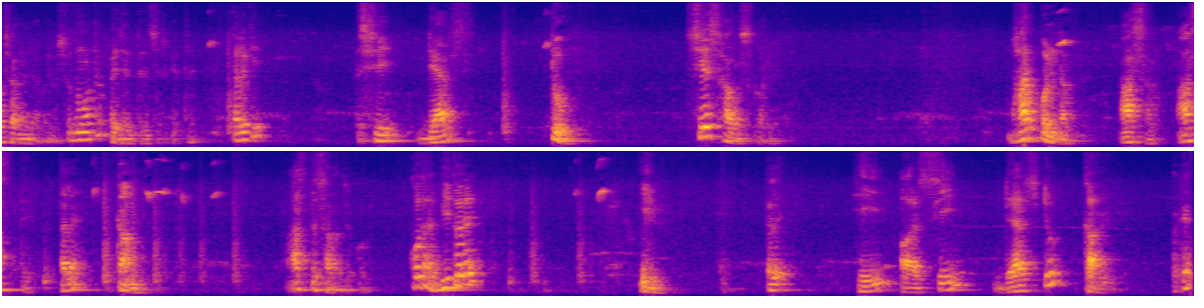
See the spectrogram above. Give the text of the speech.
বসানো যাবে না, শুধুমাত্র প্রেজেন্ট টেন্সের ক্ষেত্রে। তাহলে কি? সি ড্যাশ টু সে সাহস করে। ভার কোনটা? আসা আসতে, তাহলে কাম আসতে সাহায্য করো। কোথায়? ভিতরে তাহলে he R C dash to come okay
